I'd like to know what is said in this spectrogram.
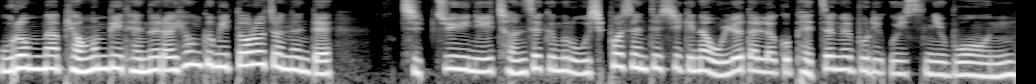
우리 엄마 병원비 대느라 현금이 떨어졌는데 집주인이 전세금을 50%씩이나 올려달라고 배짱을 부리고 있으니 뭔.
